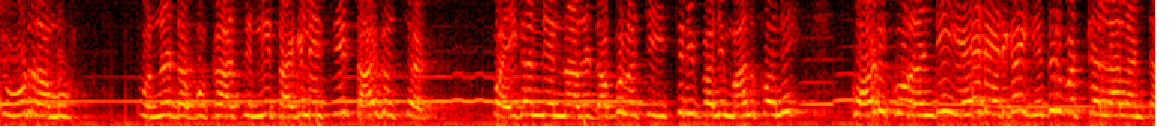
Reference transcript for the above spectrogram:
చూడు రాము. ఉన్న డబ్బు కాసిని తగిలేసి తాగొచ్చాడు. పైగా నేను నాలుగు డబ్బులు వచ్చి ఇస్త్రీ పని మానుకొని కోడి కూరండి ఏడేడిగా ఎదురు పెట్టుకెళ్ళాలంట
